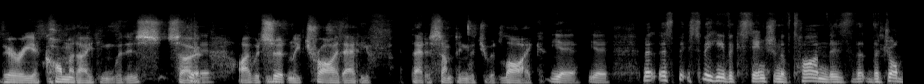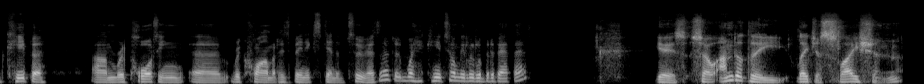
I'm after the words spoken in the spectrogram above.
very accommodating with this. So yeah. I would certainly try that if that is something that you would like. Yeah, yeah. Now, speaking of extension of time, there's the, the JobKeeper um, reporting uh, requirement has been extended too, hasn't it? Can you tell me a little bit about that? Yes. So under the legislation,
